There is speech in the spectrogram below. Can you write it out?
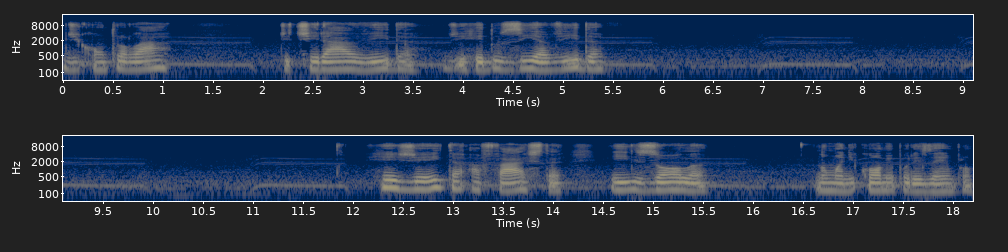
de controlar, de tirar a vida, de reduzir a vida, rejeita, afasta e isola num manicômio, por exemplo.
